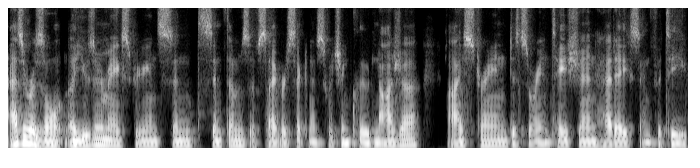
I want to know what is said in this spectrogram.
As a result, a user may experience symptoms of cyber sickness, which include nausea, eye strain, disorientation, headaches, and fatigue.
